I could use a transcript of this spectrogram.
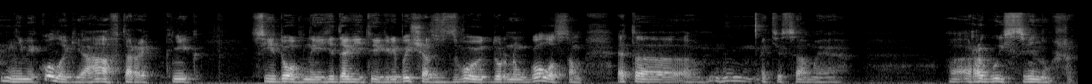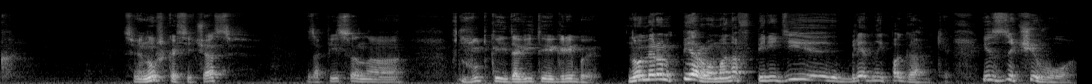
не микологи, а авторы книг съедобные ядовитые грибы сейчас взвоют дурным голосом. Это эти самые а, рагу из свинушек. Свинушка сейчас записана в жутко ядовитые грибы. Номером первым она впереди бледной поганки. Из-за чего?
